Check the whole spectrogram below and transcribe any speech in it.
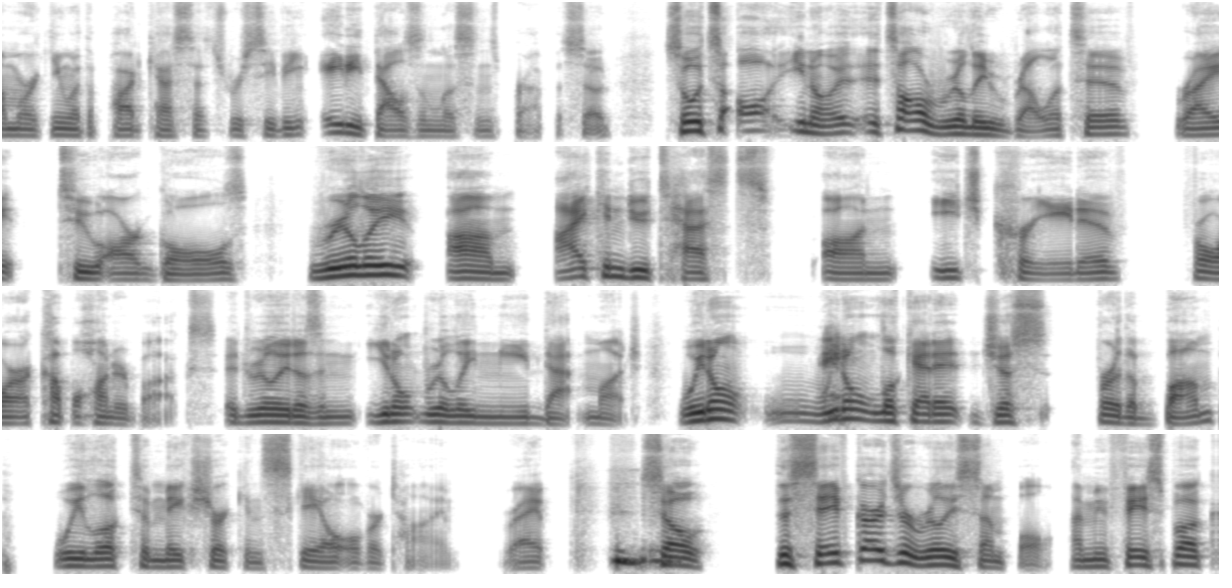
I'm working with a podcast that's receiving 80,000 listens per episode. So it's all, you know, it's all really relative, right, to our goals. Really, um I can do tests on each creative for a couple hundred bucks. It really doesn't you don't really need that much. We don't we don't look at it just for the bump. We look to make sure it can scale over time, right? Mm-hmm. So the safeguards are really simple. I mean, Facebook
